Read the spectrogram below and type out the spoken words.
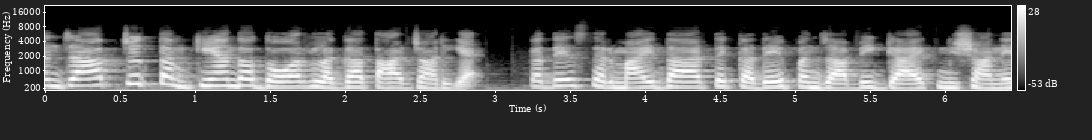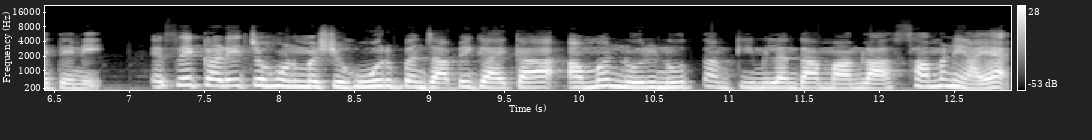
ਪੰਜਾਬ 'ਚ ਧਮਕੀਆਂ ਦਾ ਦੌਰ ਲਗਾਤਾਰ ਜਾਰੀ ਹੈ। ਕਦੇ ਸਰਮਾਏਦਾਰ ਤੇ ਕਦੇ ਪੰਜਾਬੀ ਗਾਇਕ ਨਿਸ਼ਾਨੇ ਤੇ ਨੇ। ਇਸੇ ਕੜੀ 'ਚ ਹੁਣ ਮਸ਼ਹੂਰ ਪੰਜਾਬੀ ਗਾਇਕਾ ਅਮਨ ਨੂਰੀ ਨੂੰ ਧਮਕੀ ਮਿਲਣ ਦਾ ਮਾਮਲਾ ਸਾਹਮਣੇ ਆਇਆ ਹੈ।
